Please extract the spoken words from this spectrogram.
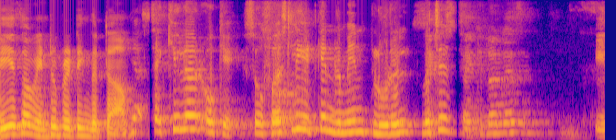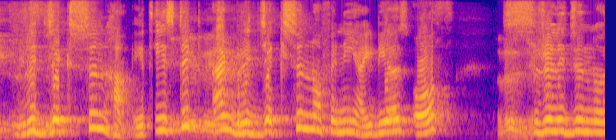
ways of interpreting the term. Yeah, secular, okay. So, firstly, it can remain plural, which is secular is rejection, huh, atheistic, and rejection of any ideas of religion or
